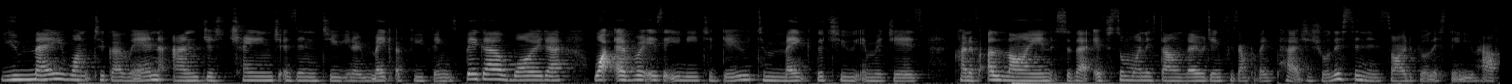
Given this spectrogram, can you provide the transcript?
you may want to go in and just change as into, you know, make a few things bigger, wider, whatever it is that you need to do to make the two images kind of align so that if someone is downloading, for example, they purchase your listing, inside of your listing you have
